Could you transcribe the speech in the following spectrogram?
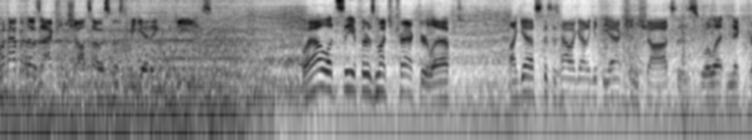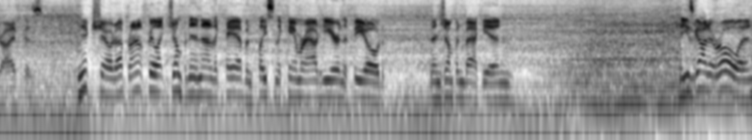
What happened to those action shots I was supposed to be getting? Jeez. Well, let's see if there's much tractor left. I guess this is how I gotta get the action shots is we'll let Nick drive because Nick showed up I don't feel like jumping in and out of the cab and placing the camera out here in the field and then jumping back in. He's got it rolling.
